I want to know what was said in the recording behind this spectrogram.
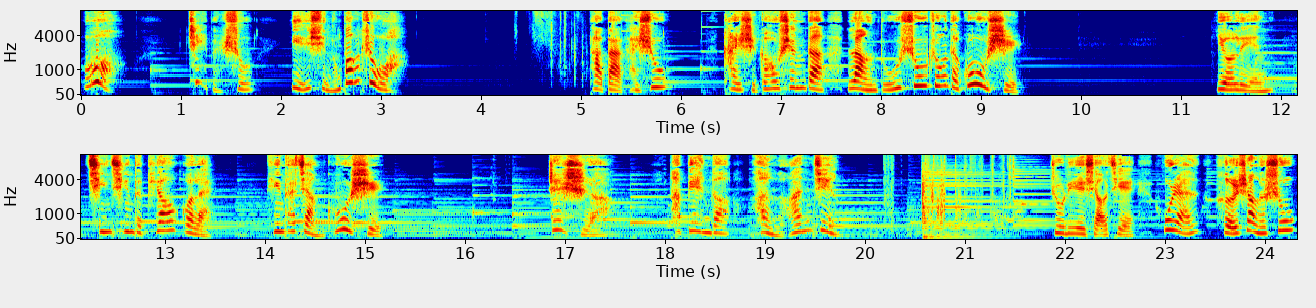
哦，这本书也许能帮助我。他打开书，开始高声的朗读书中的故事。幽灵轻轻的飘过来，听他讲故事。这时啊，他变得很安静。朱丽叶小姐忽然合上了书，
